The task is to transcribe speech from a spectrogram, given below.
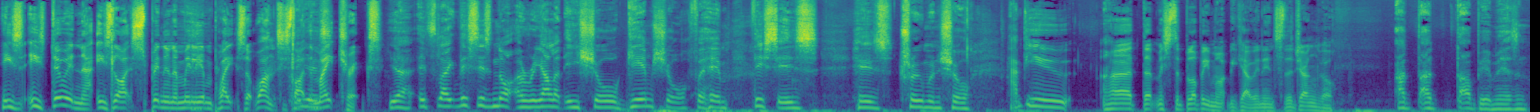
he's he's doing that. He's like spinning a million plates at once. It's like He the is. Matrix. Yeah, it's like this is not a reality show, game show for him. This is his Truman show. Have you heard that Mr. Blobby might be going into the jungle? I'd, I'd, that'd be amazing.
